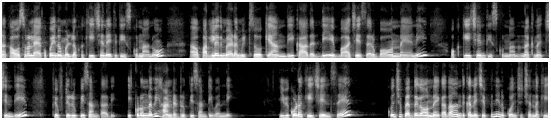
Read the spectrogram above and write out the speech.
నాకు అవసరం లేకపోయినా మళ్ళీ ఒక కీచెన్ అయితే తీసుకున్నాను. పర్లేదు మేడం ఇట్స్ ఓకే అంది. కాదండి బాగా చేశారు బాగున్నాయని ఒక కీచెన్ తీసుకున్నాను. నాకు నచ్చింది. ఫిఫ్టీ రూపీస్ అంట అది. ఇక్కడ ఉన్నవి హండ్రెడ్ రూపీస్ అంట ఇవన్నీ. ఇవి కూడా కీచెన్సే. కొంచెం పెద్దగా ఉన్నాయి కదా అందుకనే చెప్పి నేను కొంచెం చిన్న కీ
